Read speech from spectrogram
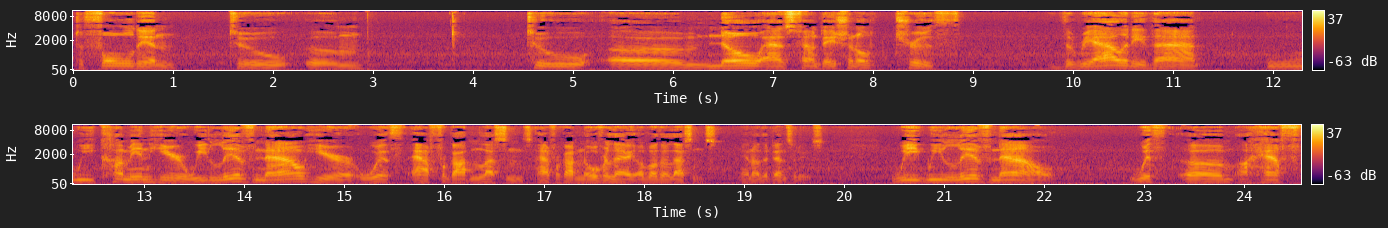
to fold in, to um, to um, know as foundational truth the reality that we come in here, we live now here with half forgotten lessons, half forgotten overlay of other lessons and other densities. We we live now with um, a half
